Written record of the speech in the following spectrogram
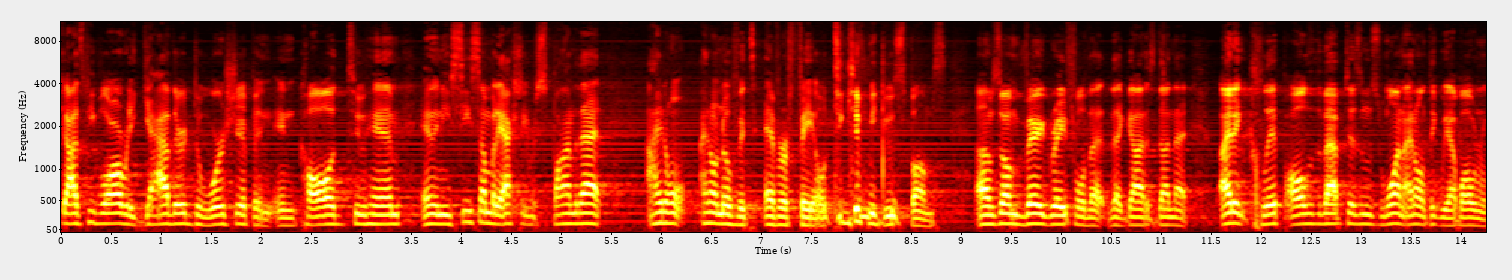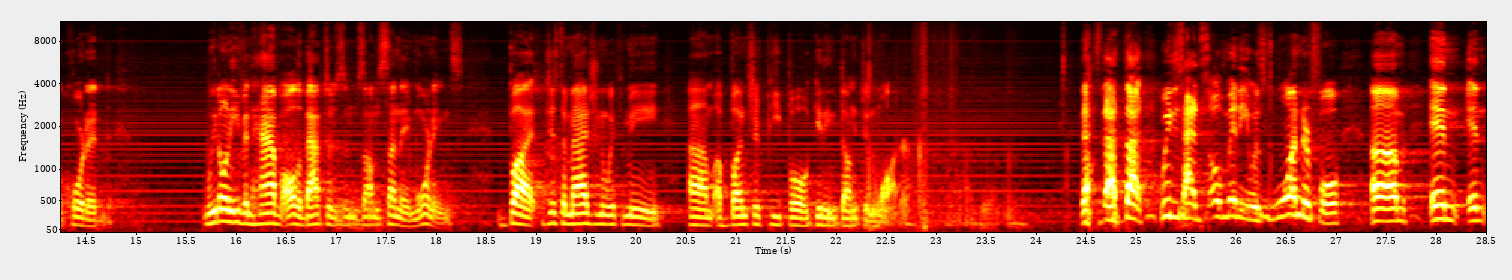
God's people are already gathered to worship and, and called to Him, and then you see somebody actually respond to that, I don't, I don't know if it's ever failed to give me goosebumps. Um, so I'm very grateful that, that God has done that. I didn't clip all of the baptisms. One, I don't think we have all recorded. We don't even have all the baptisms on Sunday mornings. But just imagine with me um, a bunch of people getting dunked in water. That's that, that. We just had so many. It was wonderful. Um, and, and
